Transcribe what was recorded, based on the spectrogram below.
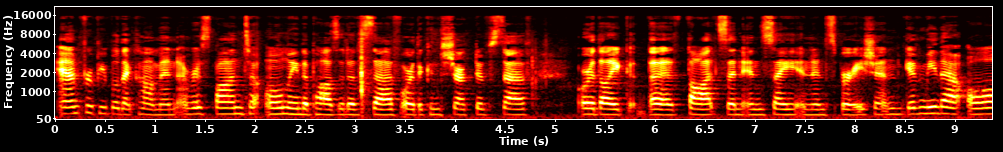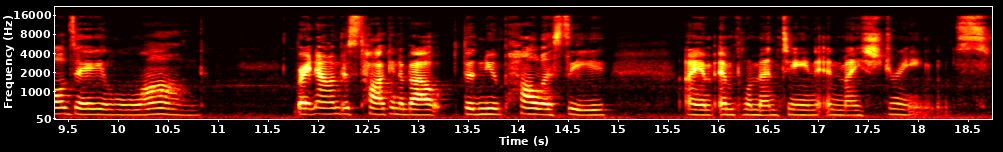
and for people that comment. I respond to only the positive stuff or the constructive stuff or like the thoughts and insight and inspiration. Give me that all day long. Right now, I'm just talking about the new policy I am implementing in my streams.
